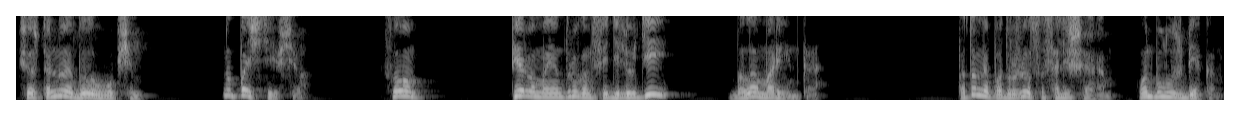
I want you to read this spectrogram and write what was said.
Все остальное было в общем. Ну, почти все. Словом, первым моим другом среди людей была Маринка. Потом я подружился с Алишером. Он был узбеком.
